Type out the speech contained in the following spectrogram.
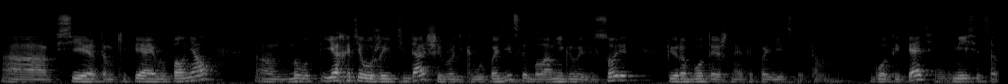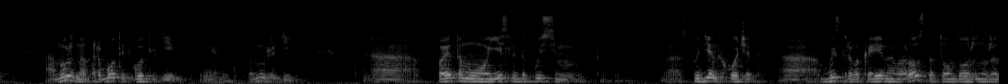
а, все там KPI выполнял, а, но вот я хотел уже идти дальше, и вроде как бы позиция была, а мне говорили, сори, ты работаешь на этой позиции там год и пять uh-huh. месяцев, а нужно отработать год и девять, к примеру, типа, ну жди. Поэтому, если, допустим, студент хочет а, быстрого карьерного роста, то он должен уже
